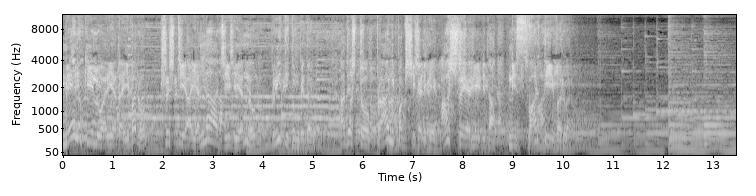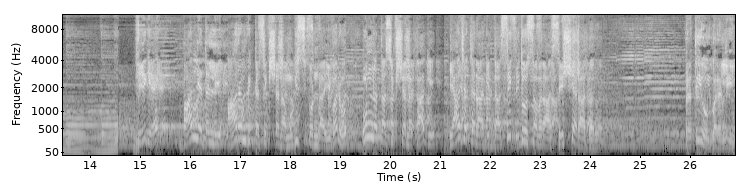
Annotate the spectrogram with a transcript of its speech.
ಮೇಲು ಕೀಲು ಅರಿಯದ ಇವರು ಸೃಷ್ಟಿಯ ಎಲ್ಲಾ ಜೀವಿಯಲ್ಲೂ ಪ್ರೀತಿ ತುಂಬಿದರು. ಅದೆಷ್ಟೋ ಪ್ರಾಣಿ ಪಕ್ಷಿಗಳಿಗೆ ಆಶ್ರಯ ನೀಡಿದ ನಿಸ್ವಾರ್ಥಿ ಇವರು. ಹೀಗೆ ಬಾಲ್ಯದಲ್ಲಿ ಆರಂಭಿಕ ಶಿಕ್ಷಣ ಮುಗಿಸಿಕೊಂಡ ಇವರು ಉನ್ನತ ಶಿಕ್ಷಣಕ್ಕಾಗಿ ಯಾಜಕರಾಗಿದ್ದ ಸಿಖ್ ಸವರ ಶಿಷ್ಯರಾದರು. ಪ್ರತಿಯೊಬ್ಬರಲ್ಲಿ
